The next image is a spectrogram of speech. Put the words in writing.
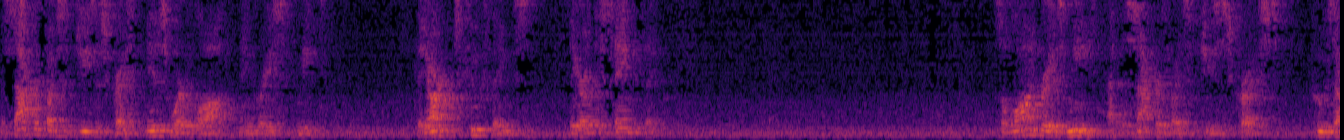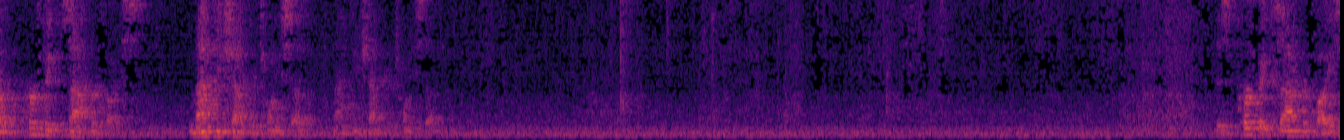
The sacrifice of Jesus Christ is where law and grace meet. They aren't two things, they are the same thing. So law and grace meet at the sacrifice of Jesus Christ, who is our perfect sacrifice. Matthew chapter 27. Matthew chapter 27. This perfect sacrifice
